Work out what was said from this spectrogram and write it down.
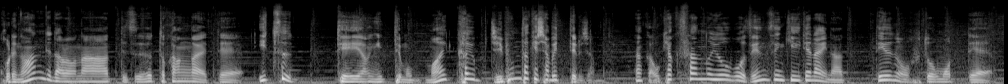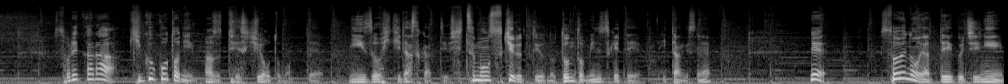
これなんでだろうなってずっと考えていつ提案行っても毎回自分だけ喋ってるじゃんみたいな。なんかお客さんの要望全然聞いてないなっていうのをふと思ってそれから聞くことにまず徹しようと思ってニーズを引き出すかっていう質問スキルっていうのをどんどん身につけていったんですね。でそういうのをやっていくうちに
